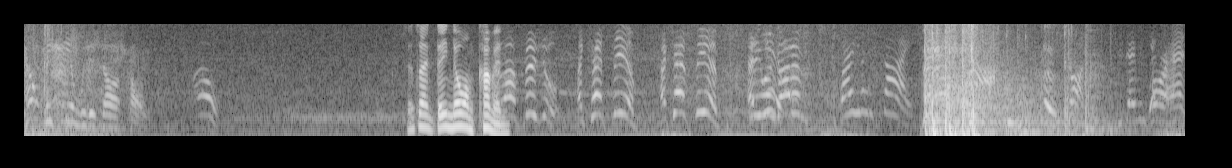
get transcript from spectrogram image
help me deal with this asshole. Since I, they know I'm coming. I'm off visual! I can't see him! I can't see him! Anyone got him? Why are you in the sky? God, he's aiming far ahead.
